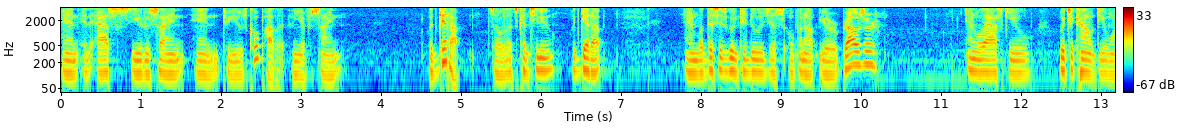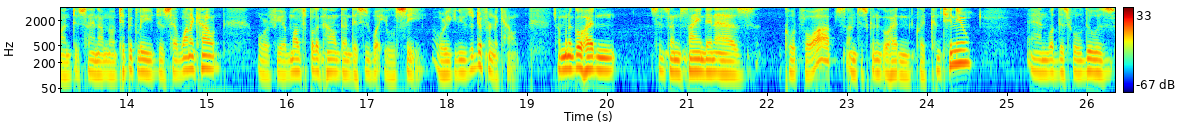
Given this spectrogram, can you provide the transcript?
and it asks you to sign in to use Copilot and you have to sign with GitHub. So let's continue with GitHub. And what this is going to do is just open up your browser and we'll ask you which account do you want to sign up. Now, typically you just have one account or if you have multiple accounts, then this is what you'll see. Or you can use a different account. So I'm going to go ahead and, since I'm signed in as CodeFlow Ops, I'm just going to go ahead and click continue and what this will do is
